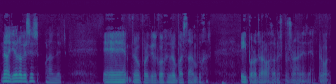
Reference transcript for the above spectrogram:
no, yo lo que sé es holandés. Eh, pero porque el Colegio de Europa estaba en Brujas. Y por otras razones personales. Ya. Pero bueno,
